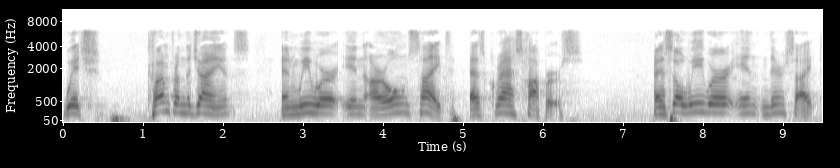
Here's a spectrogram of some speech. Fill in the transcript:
which come from the giants, and we were in our own sight as grasshoppers. And so we were in their sight.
